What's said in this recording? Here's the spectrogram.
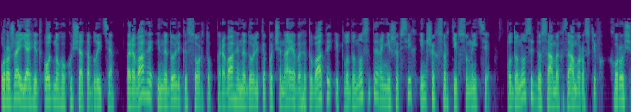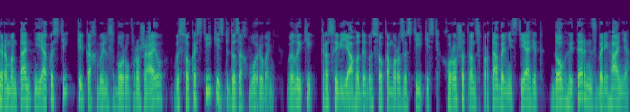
Урожай ягід одного куща таблиця. Переваги і недоліки сорту. Переваги недоліки починає вегетувати і плодоносити раніше всіх інших сортів суниці. Плодоносить до самих заморозків, хороші ремонтантні якості, кілька хвиль збору врожаю, висока стійкість до захворювань, великі красиві ягоди, висока морозостійкість, хороша транспортабельність ягід, довгий термін зберігання.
